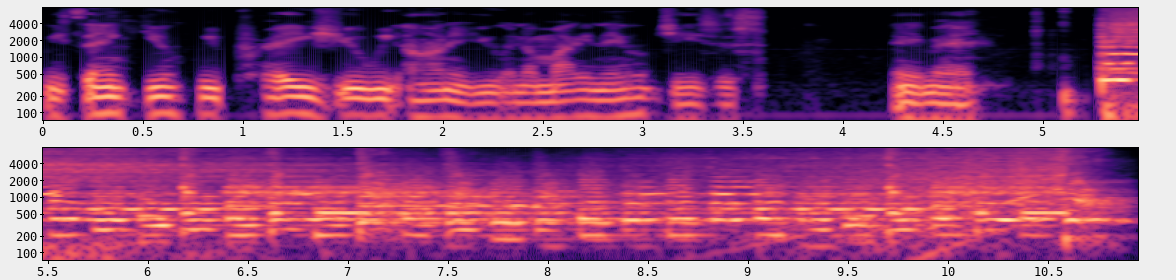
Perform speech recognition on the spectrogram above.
We thank you, we praise you, we honor you in the mighty name of Jesus. Amen. Yeah.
